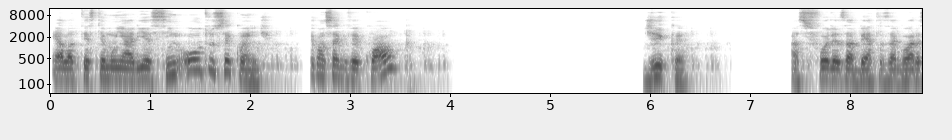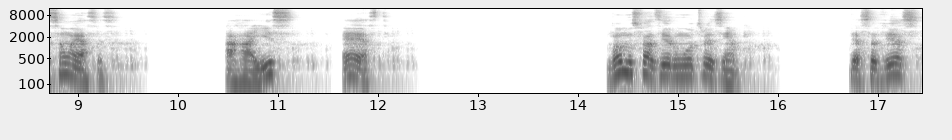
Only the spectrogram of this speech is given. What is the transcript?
Ela testemunharia sim outro sequente. Você consegue ver qual? Dica. As folhas abertas agora são essas. A raiz é esta. Vamos fazer um outro exemplo. Dessa vez,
